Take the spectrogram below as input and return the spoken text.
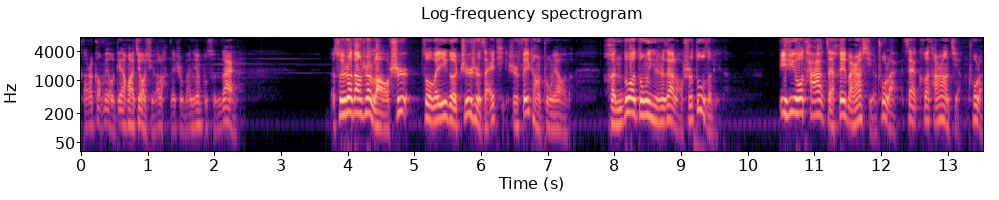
当然更没有电话教学了，那是完全不存在的。所以说，当时老师作为一个知识载体是非常重要的，很多东西是在老师肚子里的，必须由他在黑板上写出来，在课堂上讲出来，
